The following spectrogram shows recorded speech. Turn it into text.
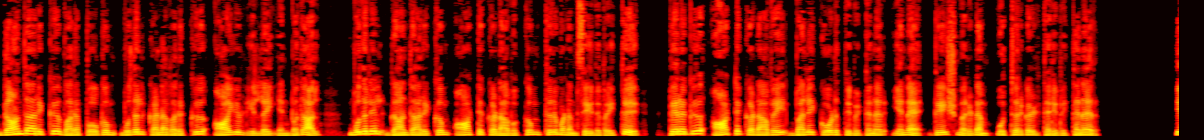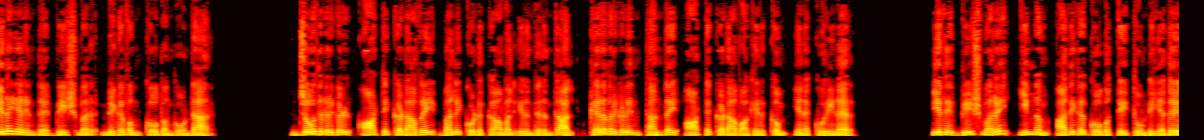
காந்தாரிக்கு வரப்போகும் முதல் கணவருக்கு ஆயுள் இல்லை என்பதால் முதலில் காந்தாரிக்கும் ஆட்டுக்கடாவுக்கும் திருமணம் செய்து வைத்து பிறகு ஆட்டுக்கடாவை பலி கொடுத்துவிட்டனர் என பீஷ்மரிடம் ஒற்றர்கள் தெரிவித்தனர். இதையறிந்த பீஷ்மர் மிகவும் கோபங்கொண்டார் ஜோதிடர்கள் ஆட்டுக்கடாவை பலி கொடுக்காமல் இருந்திருந்தால் கிழவர்களின் தந்தை ஆட்டுக்கடாவாக இருக்கும் எனக் கூறினர். இது பீஷ்மரை இன்னும் அதிக கோபத்தை தூண்டியது.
